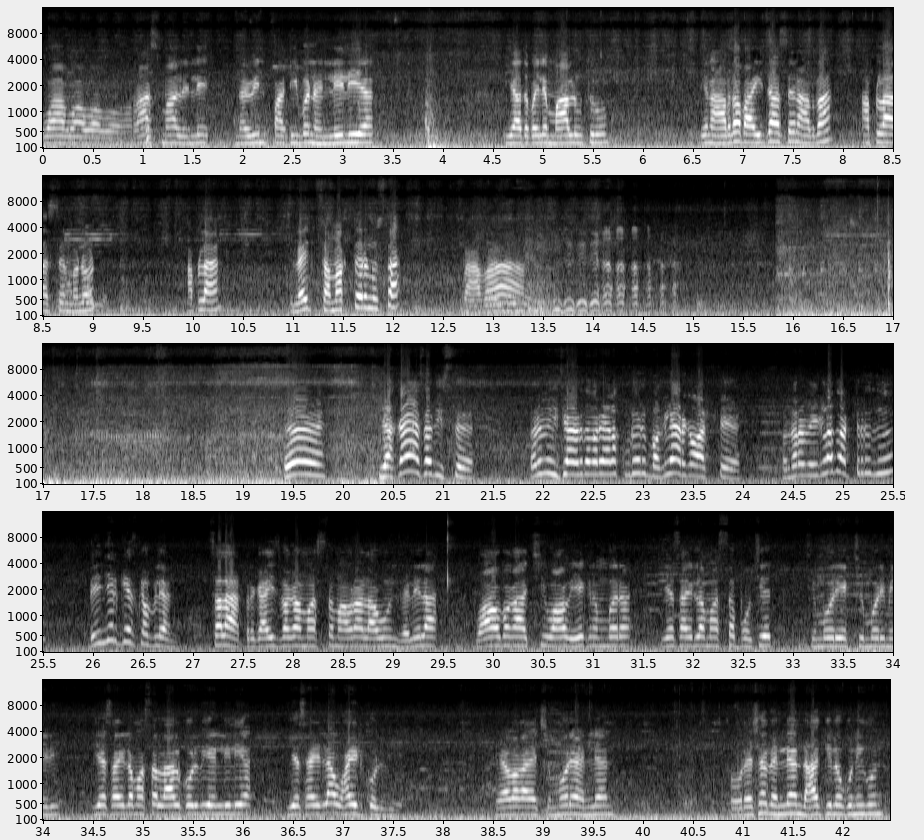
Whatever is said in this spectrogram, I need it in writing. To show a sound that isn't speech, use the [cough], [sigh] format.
वा वा वा वा रास माल आणले. नवीन पाठी पण आणलेली आहे. या आता पहिले माल उतरू. ये ना अर्धा बाईचा असेल अर्धा आपला असेल म्हणून. आपला? लय चमकत रे नुसता. बाबा. ए या काय असं दिसतं अरे मी विचारतो बरं याला कुठे बघल्यासारखं वाटते पण जरा वेगळाच वाटतं रे तू. डेंजर केस कपल्यान. चला तर गाईज बघा मस्त मावरा लावून झालेला. वाव बघा आजची वाव एक नंबर. या साईडला मस्त पोचेत. चिंबोरी एक चिंबोरी मेली. या साईडला मस्त लाल कोलबी आणलेली आहे. या साईडला व्हाईट कोलबी आहे. या बघा या चिंबोऱ्या आणल्यान. थोड्याशा आणल्यान दहा किलो कुणीकून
